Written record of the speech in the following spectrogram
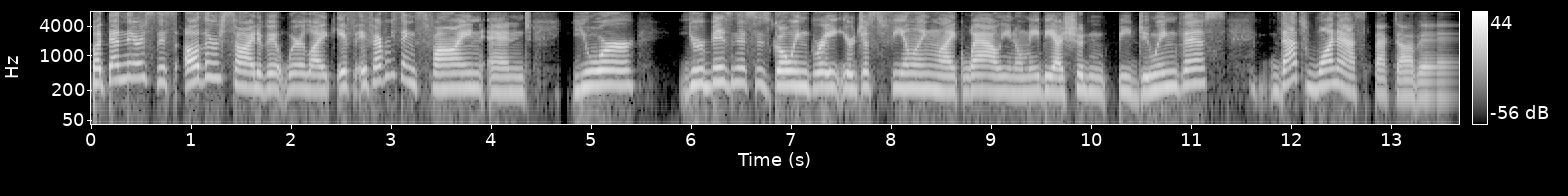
But then there's this other side of it where like if if everything's fine and you're your business is going great. You're just feeling like wow you know maybe i shouldn't be doing this. That's one aspect of it.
